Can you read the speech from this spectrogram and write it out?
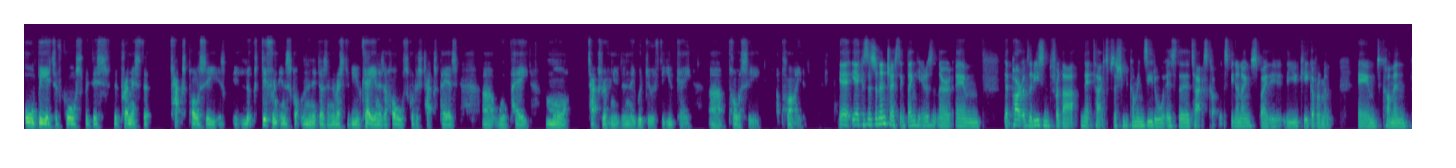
albeit, of course, with this the premise that tax policy is it looks different in Scotland than it does in the rest of the UK, and as a whole, Scottish taxpayers uh, will pay more tax revenue than they would do if the UK uh, policy applied. Yeah, yeah, because there's an interesting thing here, isn't there? Um, that part of the reason for that net tax position becoming zero is the tax cut that's been announced by the, the UK government um, to come in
